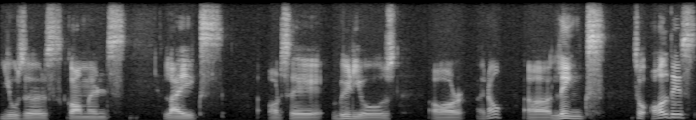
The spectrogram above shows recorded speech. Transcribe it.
users, comments, likes, or say videos, or you know, uh, links. So all these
